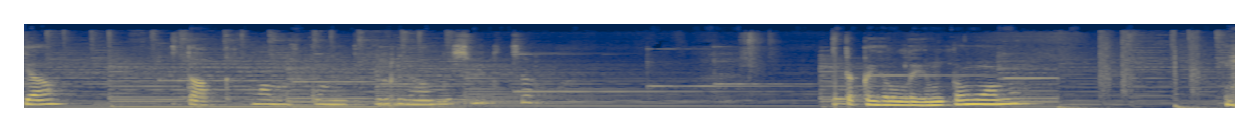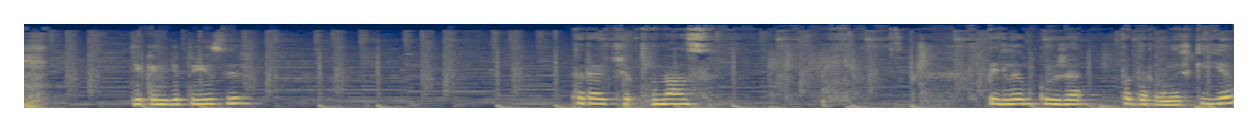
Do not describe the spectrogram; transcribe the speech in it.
я. Так, мама в кімнаті гірлянда світиться. Ось така ялинка Тільки не ти їздиш. До речі, у нас під ялинкою вже подаруночки є.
